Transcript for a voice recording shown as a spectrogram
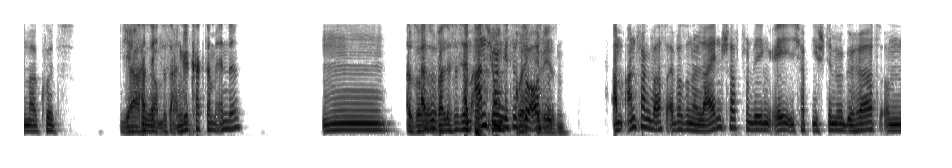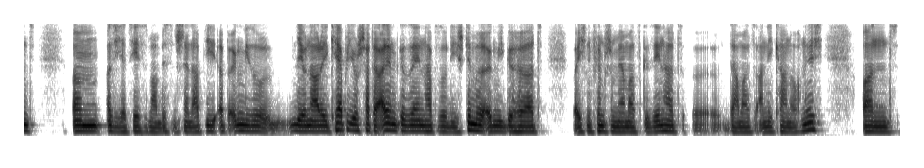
mal kurz? Ja, hat dich das angekackt am Ende? Mm, Also, Also, weil es ist ja am Anfang ist es so Passionsprojekt aus- gewesen. am Anfang war es einfach so eine Leidenschaft von wegen, ey, ich habe die Stimme gehört und ähm, also ich erzähle es jetzt mal ein bisschen schneller, habe hab irgendwie so Leonardo DiCaprio Shutter Island gesehen, habe so die Stimme irgendwie gehört, weil ich den Film schon mehrmals gesehen hat, äh, damals Annika noch nicht und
